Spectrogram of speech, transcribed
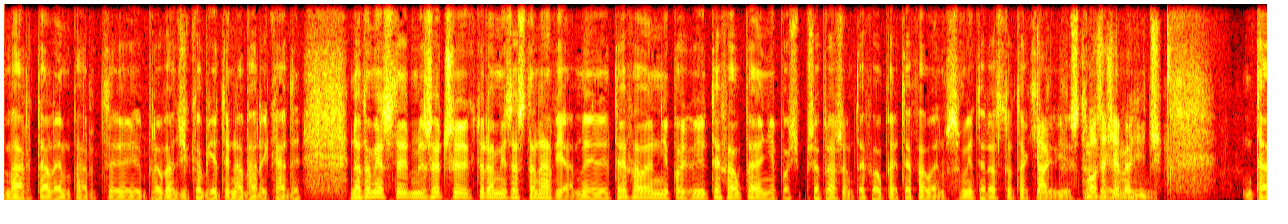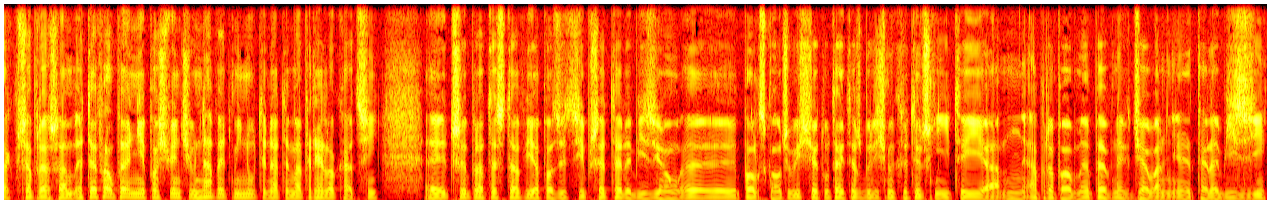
Marta Lempart y, prowadzi kobiety na barykady. Natomiast y, rzecz, która mnie zastanawia, y, TVN nie, po- TVP nie, przepraszam, TVP, TVN, w sumie teraz to takie Tak, jest. może się mylić. Tak, przepraszam. TVP nie poświęcił nawet minuty na temat relokacji e, czy protestowi opozycji przed telewizją e, polską. Oczywiście tutaj też byliśmy krytyczni i ty i ja m, a propos m, pewnych działań e, telewizji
